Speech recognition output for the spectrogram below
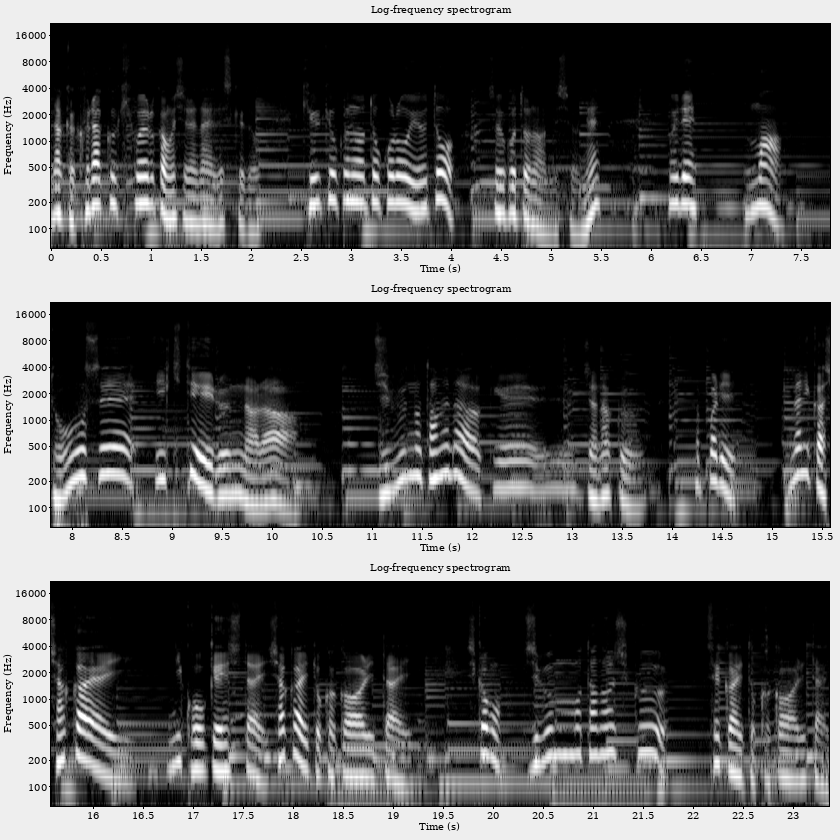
なんか暗く聞こえるかもしれないですけど究極のところを言うとそういうことなんですよね。それでまあどうせ生きているんなら自分のためだけじゃなくやっぱり何か社会に貢献したい。社会と関わりたい。しかも自分も楽しく世界と関わりたい。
